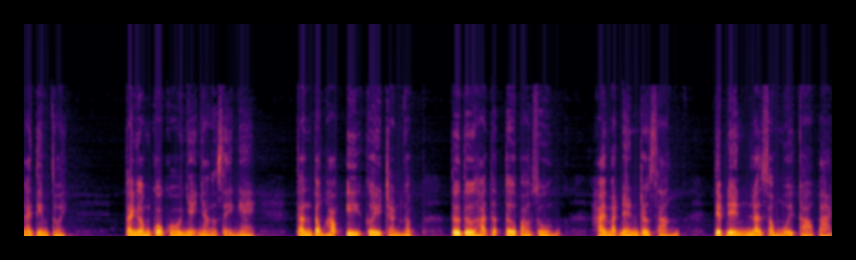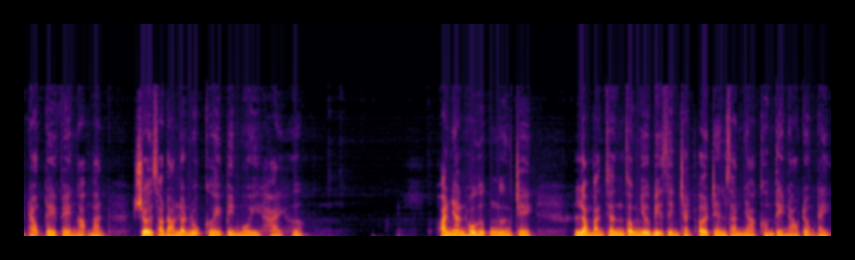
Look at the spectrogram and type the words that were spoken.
ngài tìm tôi. Thành âm của cô nhẹ nhàng dễ nghe. Thần Tống Hạo ý cười tràn ngập, từ từ hạ thấp tờ báo xuống, hai mắt đen rực sáng. Tiếp đến là giống mũi cao bá đạo đầy vẻ ngạo mạn, rồi sau đó là nụ cười bên môi hài hước. Hoàn nhàn hối hức ngừng trệ, lòng bàn chân giống như bị dính chặt ở trên sàn nhà không thể nào động đậy.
